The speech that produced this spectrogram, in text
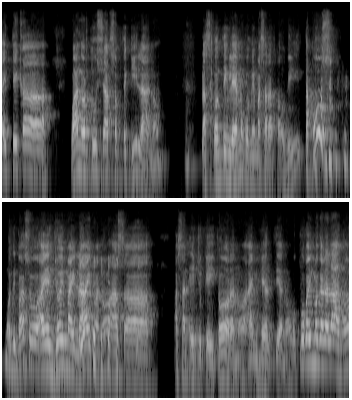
I take uh, one or two shots of tequila, no? Plus konting lemon kung may masarap pa. Di, tapos. o, di ba? So, I enjoy my life, ano, as a, as an educator, ano? I'm healthy, ano? Huwag po kayong mag-alala, no?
